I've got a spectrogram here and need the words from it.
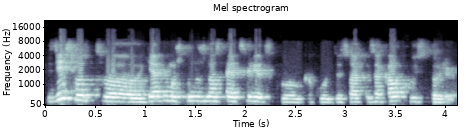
Здесь вот э, я думаю, что нужно оставить советскую какую-то закалку историю.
